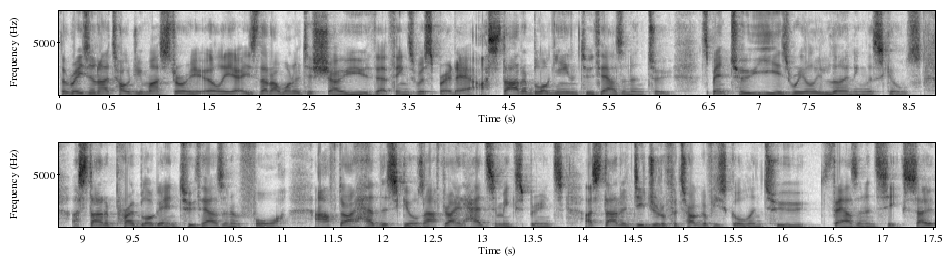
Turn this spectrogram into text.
the reason I told you my story earlier is that I wanted to show you that things were spread out. I started blogging in 2002, spent two years really learning the skills. I started Pro ProBlogger in 2004 after I had the skills, after I had had some experience. I started digital photography school in 2006. So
